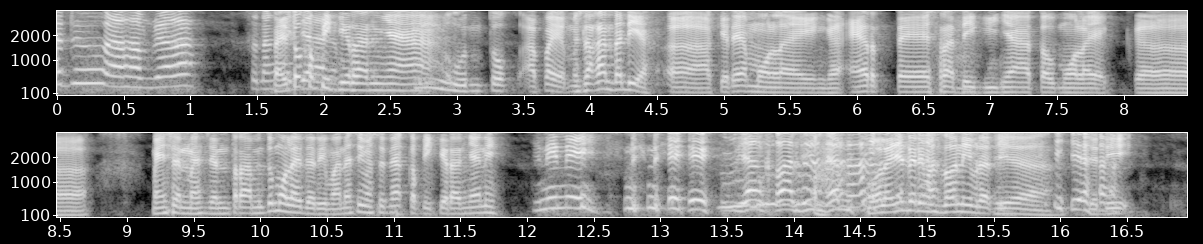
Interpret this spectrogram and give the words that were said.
Aduh, alhamdulillah senang Nah itu kepikirannya untuk apa ya? Misalkan tadi ya eh, akhirnya mulai nggak RT strateginya atau mulai ke mention mention Trump itu mulai dari mana sih maksudnya kepikirannya nih? Ini nih, ini nih yang keladinan. Mulainya dari Mas Tony berarti. Iya. Iya. Jadi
